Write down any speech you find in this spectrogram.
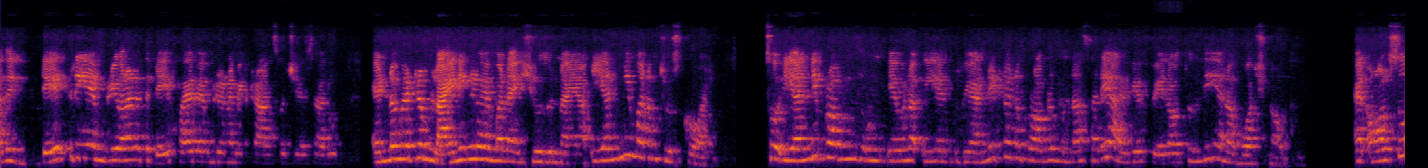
అది డే త్రీ ఎంబ్రియోనా లేదా డే ఫైవ్ ఎంబ్రియోనా మీకు ట్రాన్స్ఫర్ చేశారు. ఎండోమెట్రమ్ లైనింగ్లో ఏమైనా ఇష్యూస్ ఉన్నాయా? ఇవన్నీ మనం చూసుకోవాలి. సో ఈ అన్ని ప్రాబ్లమ్స్ ఏమైనా ఈ అన్నిట్లో ప్రాబ్లం ఉన్నా సరే ఐవీఎఫ్ ఫెయిల్ అవుతుంది అండ్ అబార్షన్ అవుతుంది అండ్ ఆల్సో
